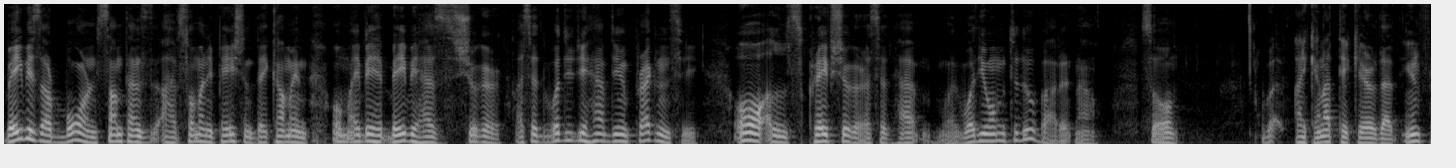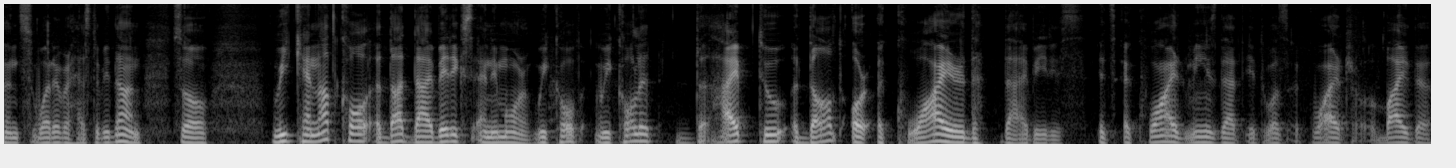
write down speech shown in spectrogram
babies are born, sometimes I have so many patients, they come in, oh, my ba- baby has sugar. I said, what did you have during pregnancy? Oh, I'll crave sugar. I said, what do you want me to do about it now? So I cannot take care of that infants, whatever has to be done. So we cannot call adult diabetics anymore. We call, we call it the type 2 adult or acquired diabetes. It's acquired means that it was acquired by the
